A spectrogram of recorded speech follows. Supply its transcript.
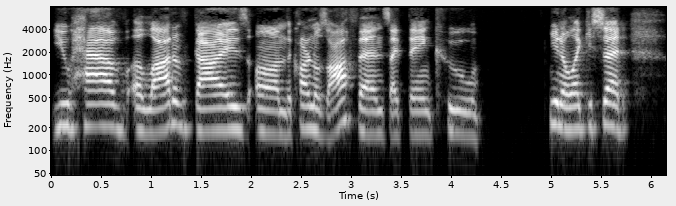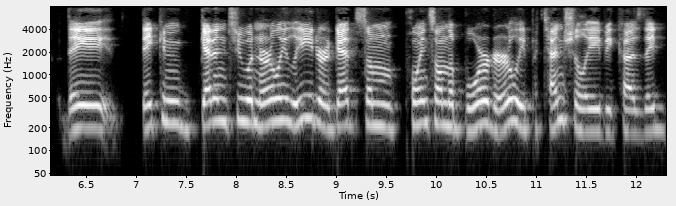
you have a lot of guys on the Cardinals offense, I think, who, you know, like you said, they they can get into an early lead or get some points on the board early potentially because they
